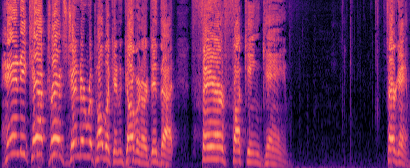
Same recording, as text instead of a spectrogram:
handicapped, transgender Republican governor did that. Fair fucking game. Fair game.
